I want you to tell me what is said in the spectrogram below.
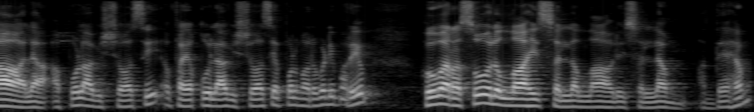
കാല അപ്പോൾ ആ വിശ്വാസി ഫയക്കൂൽ ആ വിശ്വാസി അപ്പോൾ മറുപടി പറയും ഹുവ റസൂലുല്ലാഹി സല്ലല്ലാഹു അലൈഹി വസല്ലം. അദ്ദേഹം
